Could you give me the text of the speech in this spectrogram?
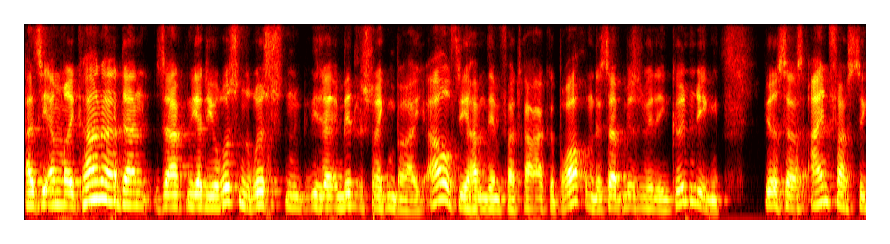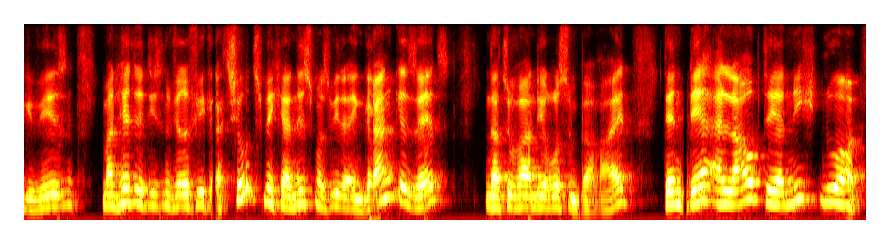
Als die Amerikaner dann sagten, ja, die Russen rüsten wieder im Mittelstreckenbereich auf, sie haben den Vertrag gebrochen, deshalb müssen wir den kündigen, wäre es das Einfachste gewesen. Man hätte diesen Verifikationsmechanismus wieder in Gang gesetzt und dazu waren die Russen bereit, denn der erlaubte ja nicht nur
